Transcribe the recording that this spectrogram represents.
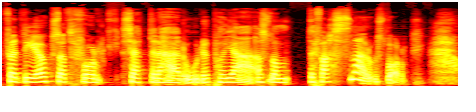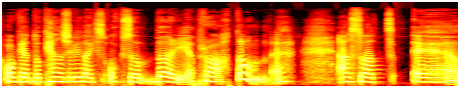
För att det är också att folk sätter det här ordet på hjärnan, alltså de, det fastnar hos folk. Och att då kanske vi faktiskt också börjar prata om det. Alltså att, eh,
